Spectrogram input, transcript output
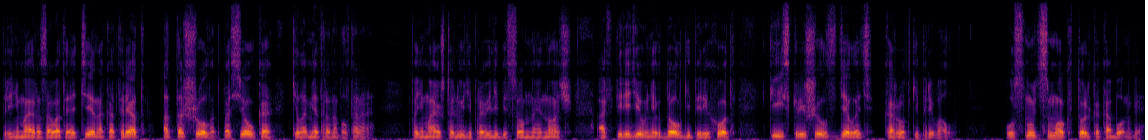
принимая розоватый оттенок, отряд отошел от поселка километра на полтора. Понимая, что люди провели бессонную ночь, а впереди у них долгий переход, Кийск решил сделать короткий привал. Уснуть смог только Кабонга.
